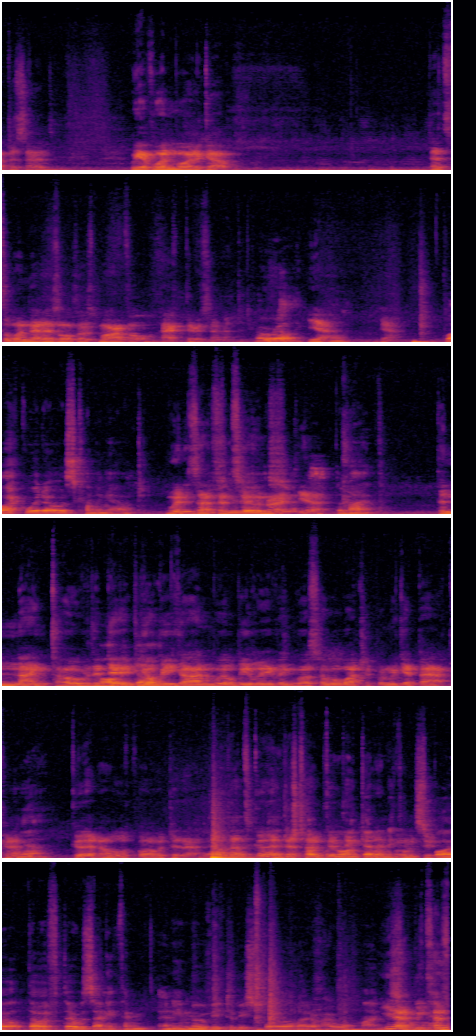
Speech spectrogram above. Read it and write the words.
episodes. We have one more to go. That's the one that has all those Marvel actors in it. Oh, really? Yeah. yeah. Black Widow is coming out When is that? In a That's few soon, days. right? Yeah. the 9th. The ninth. Oh, the I'll day be you'll be gone. We'll be leaving. Well, so we'll watch it when we get back. Huh? Yeah. Good. I'll look forward to that. yeah oh, that's I, good. I just a hope we won't get anything forward to. spoiled. Though, if there was anything, any movie to be spoiled, I, don't, I won't mind. Yeah, so because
